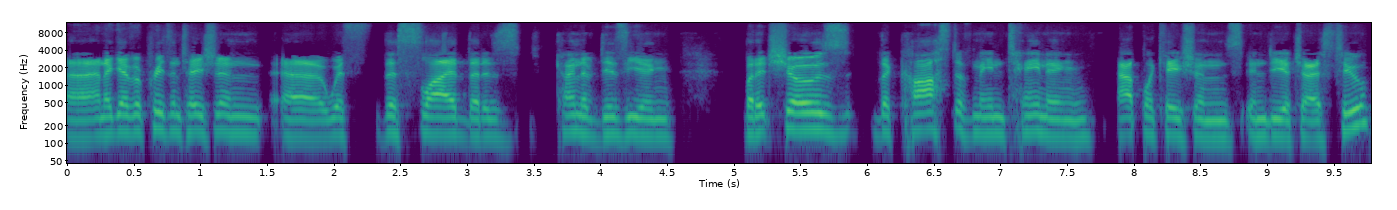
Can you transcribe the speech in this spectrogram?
Uh, and I gave a presentation uh, with this slide that is kind of dizzying, but it shows the cost of maintaining applications in DHIS2.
